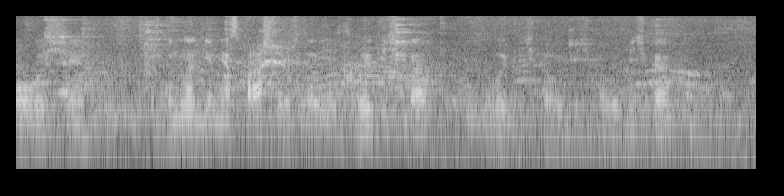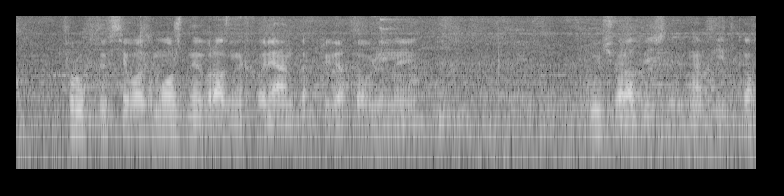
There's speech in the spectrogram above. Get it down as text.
овощи. Многие меня спрашивали, что есть выпечка, выпечка, выпечка, выпечка. Фрукты всевозможные в разных вариантах приготовленные. Куча различных напитков.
